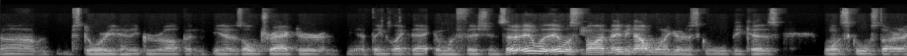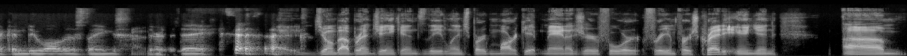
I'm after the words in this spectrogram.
um, story how he grew up, and you know his old tractor and you know things like that, going fishing. So it was it was fun. Maybe not want to go to school because once school started, I couldn't do all those things during the day. uh, Joan about Brent Jenkins, the Lynchburg market manager for Freedom First Credit Union. Um,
